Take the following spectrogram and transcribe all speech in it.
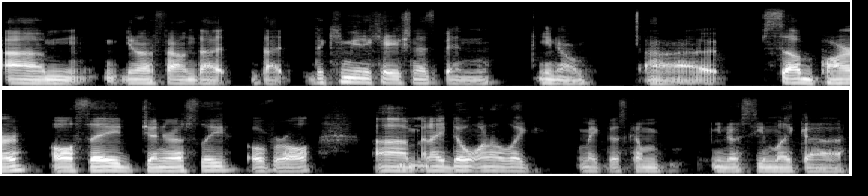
Um, you know, I found that that the communication has been, you know, uh, subpar. I'll say generously overall. Um, and I don't want to like make this come, you know, seem like a,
